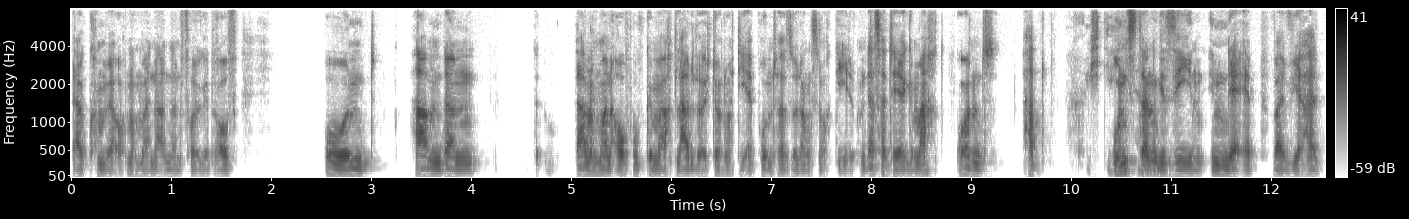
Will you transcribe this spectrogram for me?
Da kommen wir auch noch mal in einer anderen Folge drauf. Und haben dann da nochmal einen Aufruf gemacht, ladet euch doch noch die App runter, solange es noch geht. Und das hatte er gemacht und hat Richtig. uns ja. dann gesehen in der App, weil wir halt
